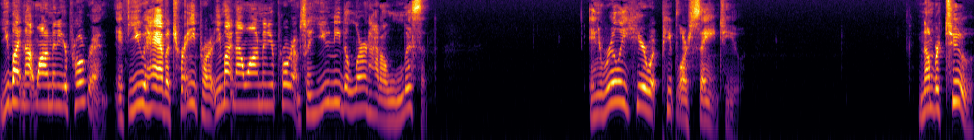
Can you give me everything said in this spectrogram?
you might not want them in your program. If you have a training program, you might not want them in your program. So you need to learn how to listen and really hear what people are saying to you. Number two,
